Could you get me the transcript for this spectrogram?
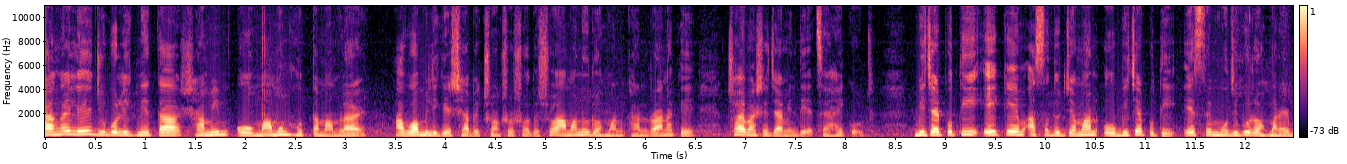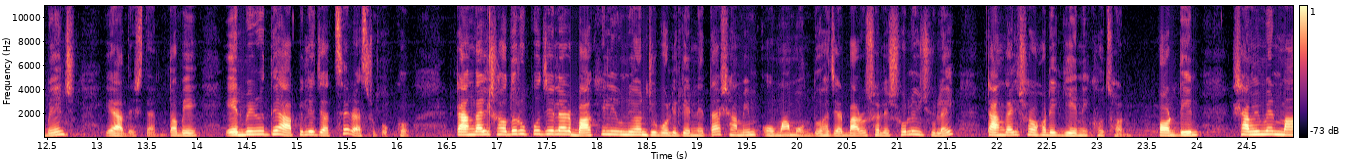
টাঙ্গাইলে যুবলীগ নেতা শামীম ও মামুন হত্যা মামলায় আওয়ামী লীগের সাবেক সংসদ সদস্য আমানুর রহমান খান রানাকে ছয় মাসে জামিন দিয়েছে হাইকোর্ট। বিচারপতি এ কে এম আসাদুজ্জামান ও বিচারপতি এস এম মুজিবুর রহমানের বেঞ্চ এ আদেশ দেন। তবে এর বিরুদ্ধে আপিলে যাচ্ছে রাষ্ট্রপক্ষ। টাঙ্গাইল সদর উপজেলার বাখিল ইউনিয়ন যুবলীগের নেতা শামীম ও মামুন দু সালে ষোলোই জুলাই টাঙ্গাইল শহরে গিয়ে নিখোঁজ হন। পরদিন শামীমের মা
